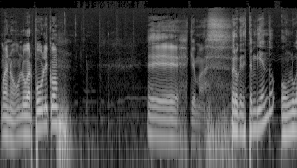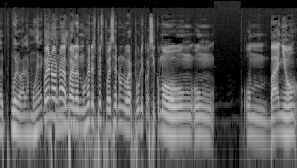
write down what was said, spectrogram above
bueno, un lugar público. Eh, ¿Qué más? ¿Pero que te estén viendo o un lugar... Bueno, a las mujeres que te Bueno, estén no, viendo? para las mujeres pues puede ser un lugar público, así como un, un, un baño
